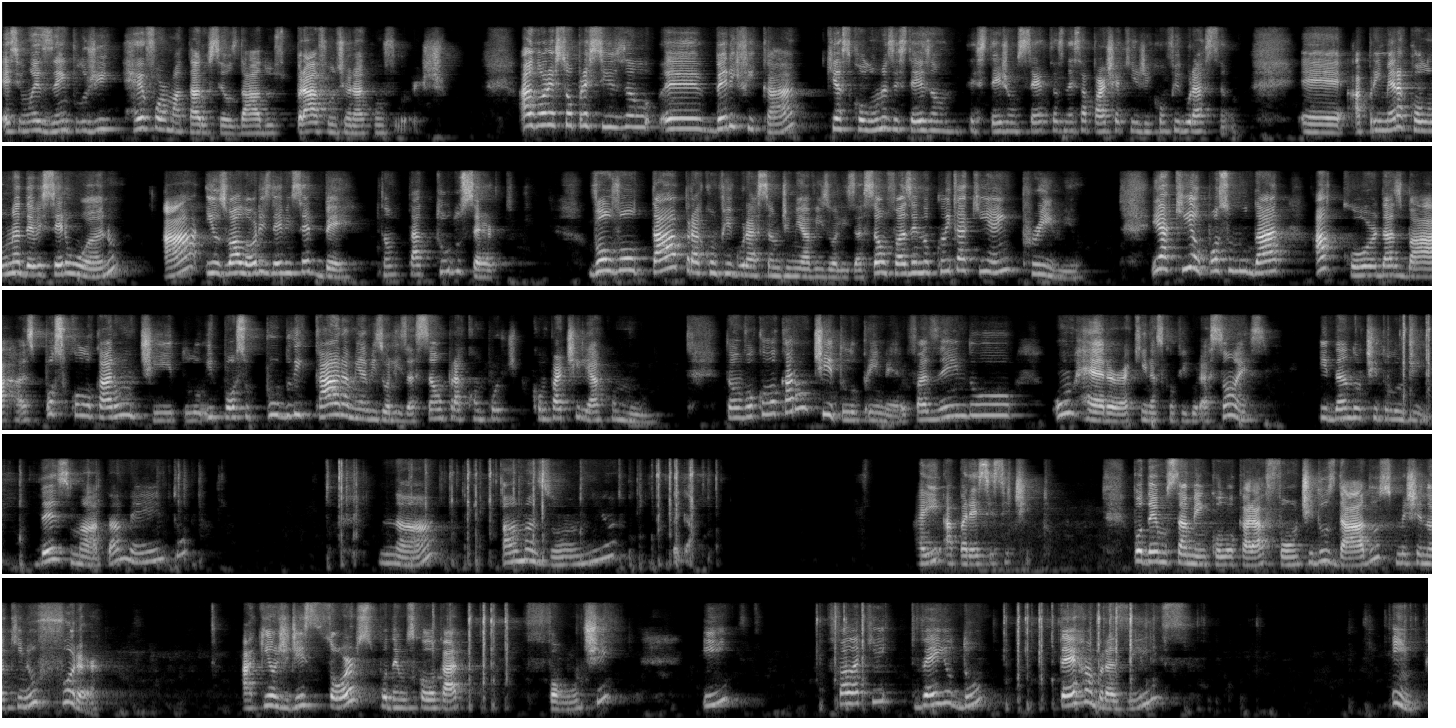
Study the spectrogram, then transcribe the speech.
Esse é um exemplo de reformatar os seus dados para funcionar com Flourish. Agora é só preciso é, verificar que as colunas estejam, estejam certas nessa parte aqui de configuração. É, a primeira coluna deve ser o ano, A, e os valores devem ser B. Então, tá tudo certo. Vou voltar para a configuração de minha visualização fazendo clique aqui em Preview. E aqui eu posso mudar a cor das barras, posso colocar um título e posso publicar a minha visualização para compartilhar com o mundo. Então, vou colocar um título primeiro, fazendo um header aqui nas configurações e dando o título de desmatamento na Amazônia. Legal. Aí aparece esse título. Podemos também colocar a fonte dos dados, mexendo aqui no footer. Aqui onde diz source, podemos colocar fonte e falar que veio do Terra Brasilis IMP.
